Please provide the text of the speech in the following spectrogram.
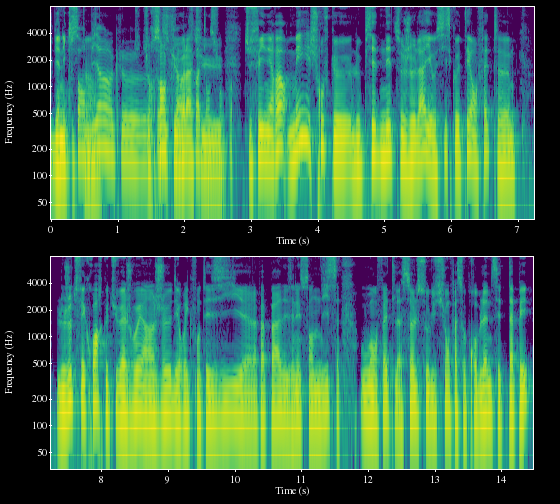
bien équipé. Tu ressens bien que tu, ressens que voilà, tu, tu, fais une erreur, mais je trouve que le pied de nez de ce jeu-là, il y a aussi ce côté en fait le jeu te fait croire que tu vas jouer à un jeu d'Heroic Fantasy à la papa des années 70 où en fait la seule solution face au problème c'est de taper.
